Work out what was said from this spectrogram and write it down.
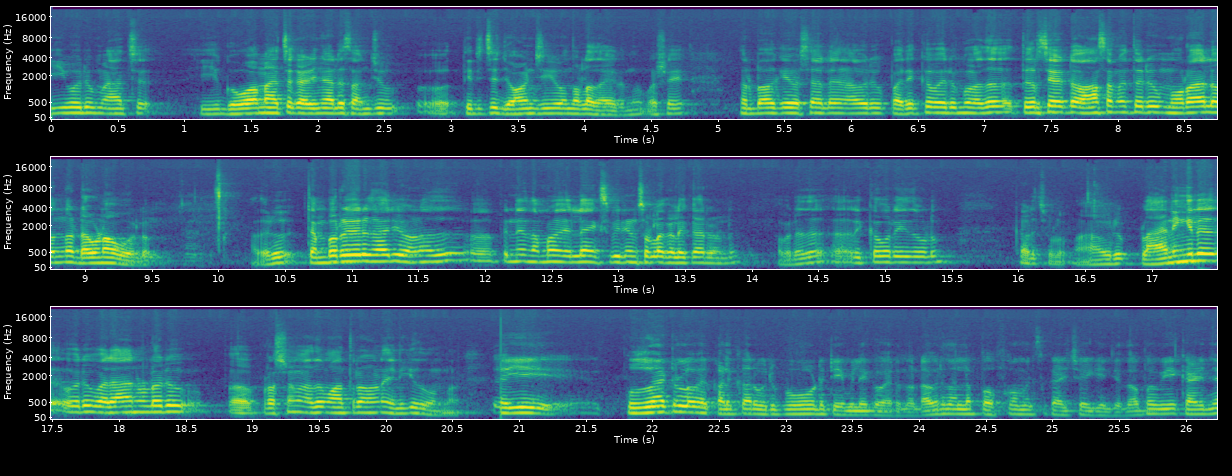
ഈ ഒരു മാച്ച് ഈ ഗോവ മാച്ച് കഴിഞ്ഞാൽ സഞ്ജു തിരിച്ച് ജോയിൻ ചെയ്യുമെന്നുള്ളതായിരുന്നു പക്ഷേ നിർഭാഗ്യവശാൽ ആ ഒരു പരിക്ക് വരുമ്പോൾ അത് തീർച്ചയായിട്ടും ആ സമയത്തൊരു മൊറാൽ ഒന്ന് ഡൗൺ ആവുമല്ലോ. അതൊരു ടെമ്പററി ഒരു കാര്യമാണ്. അത് പിന്നെ നമ്മൾ എല്ലാം എക്സ്പീരിയൻസ് ഉള്ള കളിക്കാരുണ്ട്. അവരത് റിക്കവർ ചെയ്തോളും കളിച്ചോളും. ആ ഒരു പ്ലാനിങ്ങിൽ ഒരു വരാനുള്ളൊരു പ്രശ്നം അത് മാത്രമാണ് എനിക്ക് തോന്നുന്നത്. ഈ പുതുതായിട്ടുള്ള കളിക്കാർ ഒരുപാട് ടീമിലേക്ക് വരുന്നുണ്ട്. അവർ നല്ല പെർഫോമൻസ് കാഴ്ചവെക്കുകയും ചെയ്യുന്നു. അപ്പോൾ ഈ കഴിഞ്ഞ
